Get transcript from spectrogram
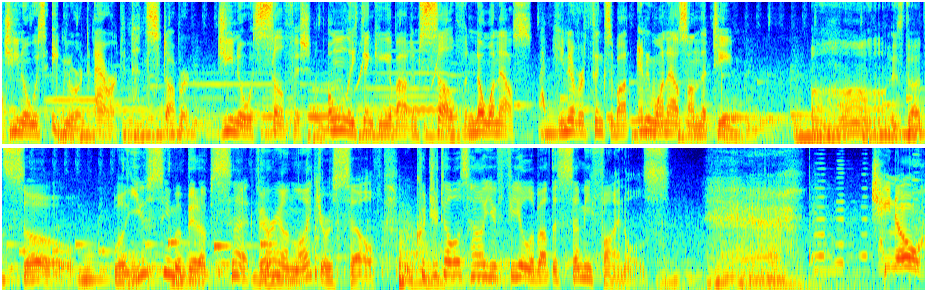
Gino is ignorant, arrogant, and stubborn. Gino is selfish, only thinking about himself and no one else. He never thinks about anyone else on the team. Oh, Huh, is that so? Well, you seem a bit upset, very unlike yourself. Could you tell us how you feel about the semifinals? Gino,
